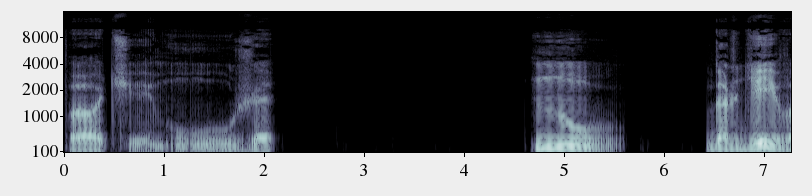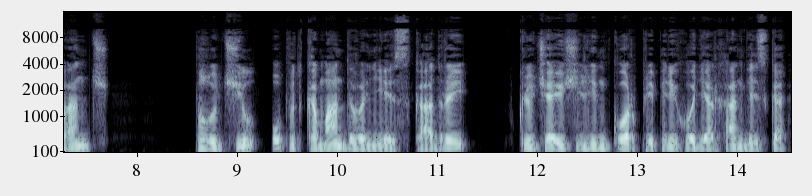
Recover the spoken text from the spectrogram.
Почему же? Ну, Гордей Иванович получил опыт командования эскадрой, включающий линкор при переходе Архангельска,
